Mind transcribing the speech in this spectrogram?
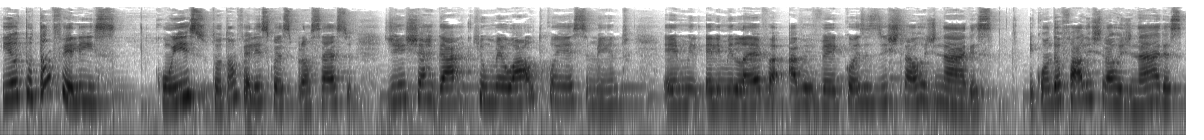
E eu tô tão feliz com isso, tô tão feliz com esse processo de enxergar que o meu autoconhecimento ele, ele me leva a viver coisas extraordinárias. E quando eu falo extraordinárias,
